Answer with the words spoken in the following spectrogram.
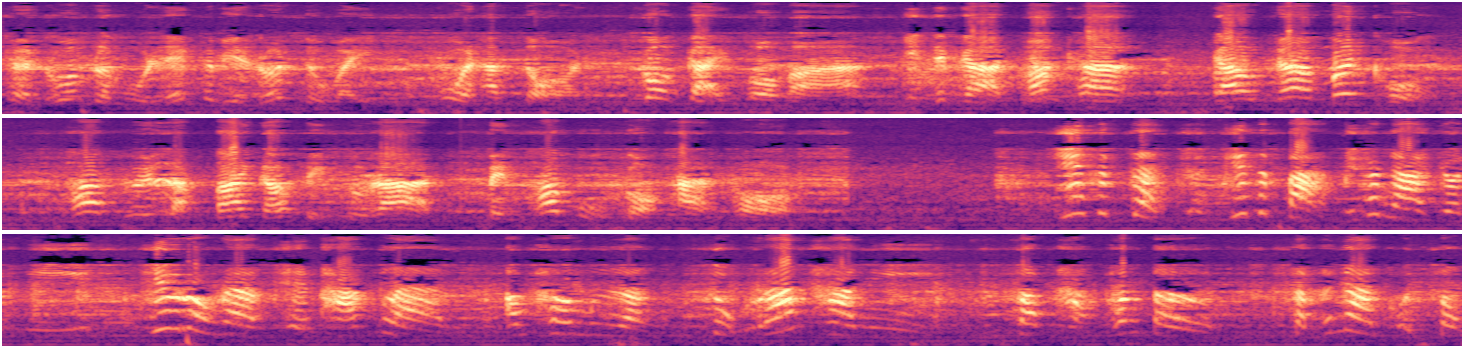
เชิญร่วมประมูลเลขทะเบียนรถสวยหมวดอักษรกอไก่พอหมา กิจการมั่งคั่งก้าวหน้ามั่นคง ภาพพื้นหลังป้ายกราฟิกสุราษฎร์เป็นภาพหมู่เกาะอ่างทอง 27 ถึง 28 มิถุนายนนี้ ที่โรงแรมเทพาร์คแลนด์อำเภอเมือง สุราษฎร์ธานี สอบถามเพิ่มเติม สำนักงานขนส่ง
